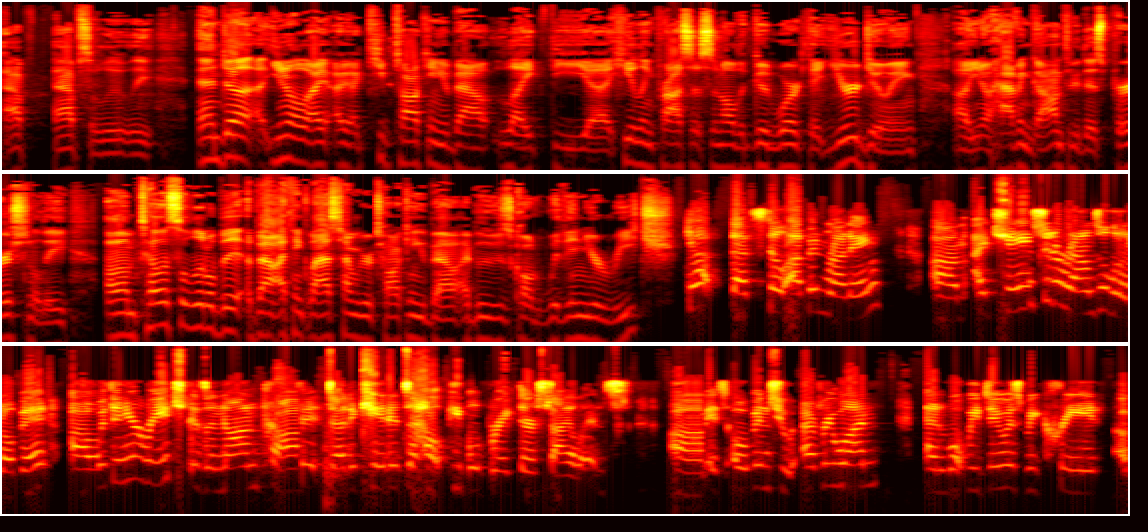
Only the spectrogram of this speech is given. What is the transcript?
ab- absolutely. And uh, you know, I, I keep talking about like the uh, healing process and all the good work that you're doing. Uh, you know, having gone through this personally, um, tell us a little bit about. I think last time we were talking about, I believe it was called "Within Your Reach." Yep, that's still up and running. Um, I changed it around a little bit. Uh, Within Your Reach is a nonprofit dedicated to help people break their silence. Um, it's open to everyone, and what we do is we create a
